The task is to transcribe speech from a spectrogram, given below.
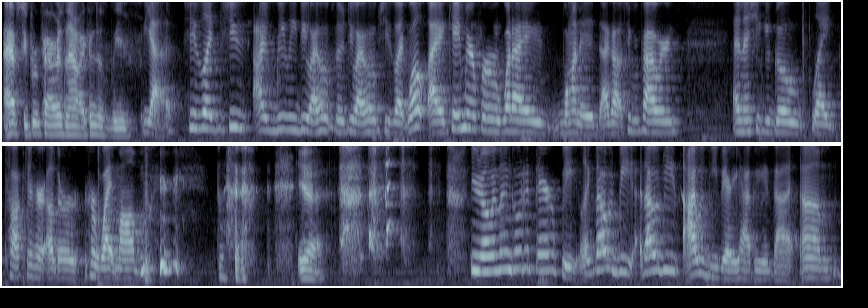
"I have superpowers now. I can just leave." Yeah, she's like, she's. I really do. I hope so too. I hope she's like, "Well, I came here for what I wanted. I got superpowers." And then she could go like talk to her other her white mom. yeah. You know, and then go to therapy. Like that would be that would be I would be very happy with that. Um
